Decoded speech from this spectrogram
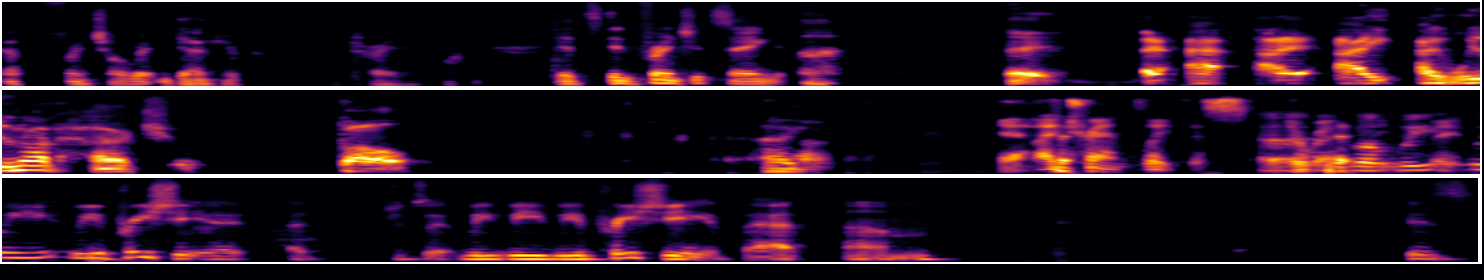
got the French all written down here, but I'm not gonna try it anymore. It's in French. It's saying, uh, uh, I, I, I, I will not hurt you. Go. I, Uh, yeah, I translate this Uh, directly. well, we, right? we we appreciate uh, should say, we we we appreciate that. Um, is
